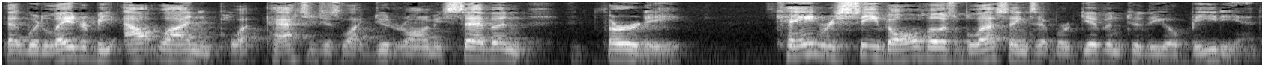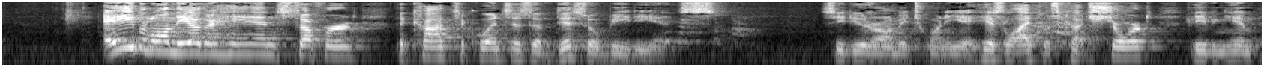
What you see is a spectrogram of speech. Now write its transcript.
that would later be outlined in passages like Deuteronomy 7 and 30. Cain received all those blessings that were given to the obedient. Abel, on the other hand, suffered the consequences of disobedience. See Deuteronomy 28. His life was cut short, leaving him.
